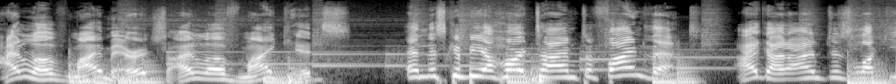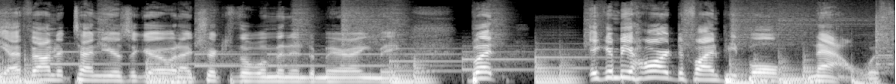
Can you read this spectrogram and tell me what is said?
I love my marriage. I love my kids. And this can be a hard time to find that. I got I'm just lucky. I found it 10 years ago and I tricked the woman into marrying me. But it can be hard to find people now with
